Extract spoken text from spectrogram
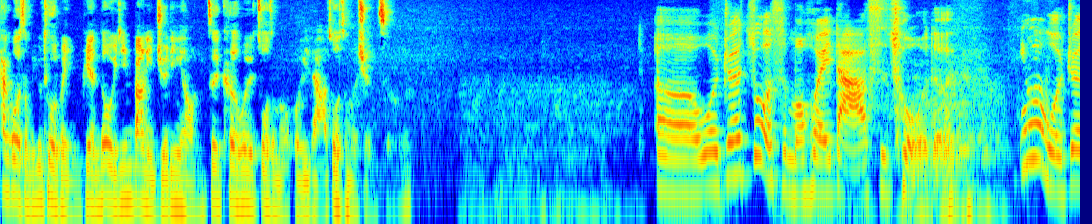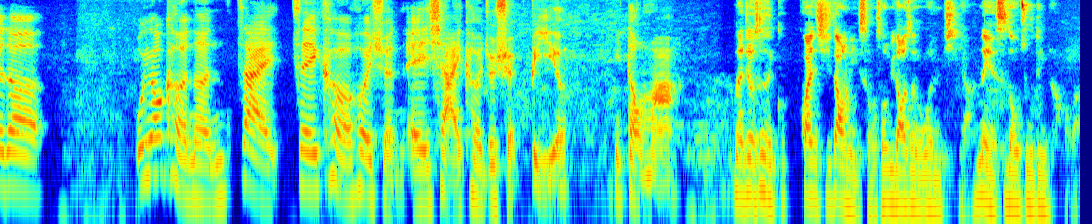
看过什么 YouTube 影片？都已经帮你决定好，你这课会做什么回答，做什么选择。呃，我觉得做什么回答是错的。因为我觉得我有可能在这一刻会选 A，下一刻就选 B 了，你懂吗？那就是关系到你什么时候遇到这个问题啊？那也是都注定好了。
